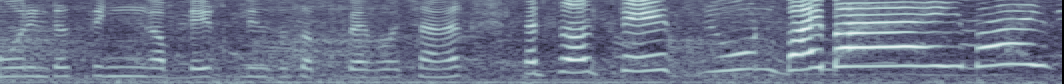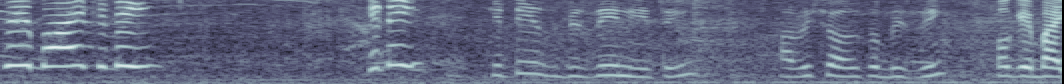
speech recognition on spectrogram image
more interesting updates please to subscribe our channel that's all stay soon bye bye bye say bye Kitty Kitty Kitty is busy in eating Avish also busy okay bye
